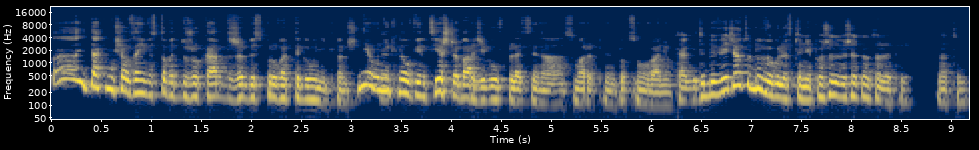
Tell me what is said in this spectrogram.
a i tak musiał zainwestować dużo kart, żeby spróbować tego uniknąć. Nie uniknął, więc jeszcze bardziej był w plecy na smartnym podsumowaniu. Tak, gdyby wiedział, to by w ogóle w to nie poszedł, wyszedł na to lepiej. Na tym.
